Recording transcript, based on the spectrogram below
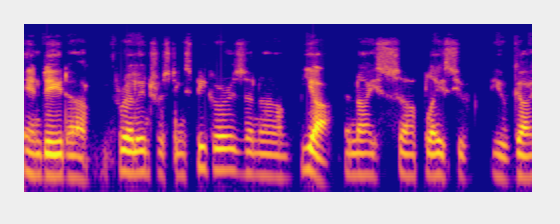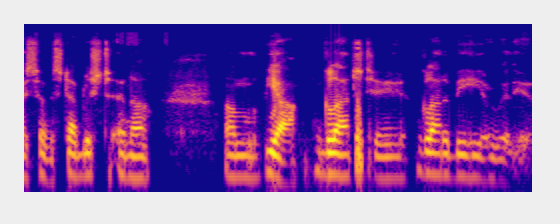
indeed uh, really interesting speakers, and uh, yeah, a nice uh, place you you guys have established, and uh, um, yeah, glad to glad to be here with you.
